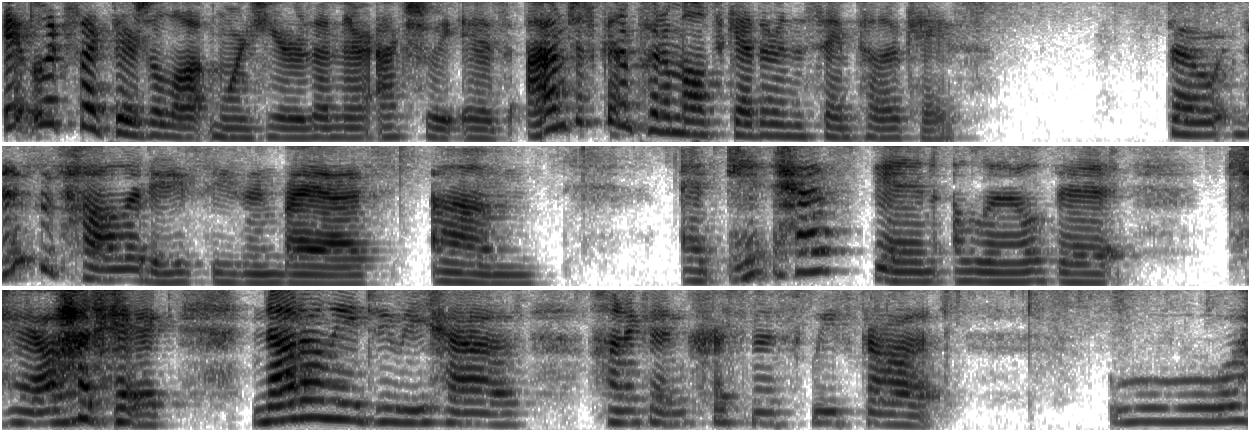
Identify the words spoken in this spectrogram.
It looks like there's a lot more here than there actually is. I'm just gonna put them all together in the same pillowcase. So this is holiday season by us. Um, and it has been a little bit chaotic. Not only do we have Hanukkah and Christmas, we've got ooh,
